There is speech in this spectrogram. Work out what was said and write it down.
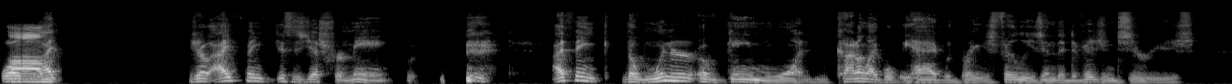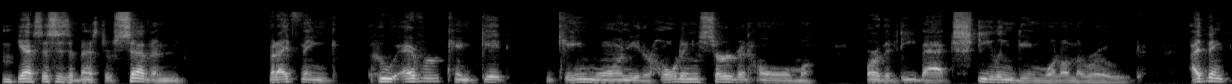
Well, um, I, Joe, I think this is just for me. I think the winner of game one, kind of like what we had with Braves Phillies in the division series. Mm. Yes, this is a best of seven, but I think whoever can get game one, either holding serve at home or the D back stealing game one on the road, I think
